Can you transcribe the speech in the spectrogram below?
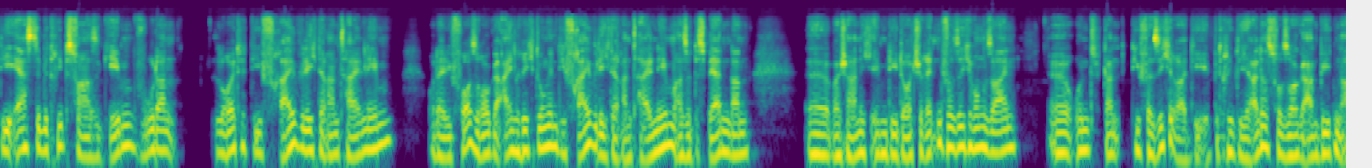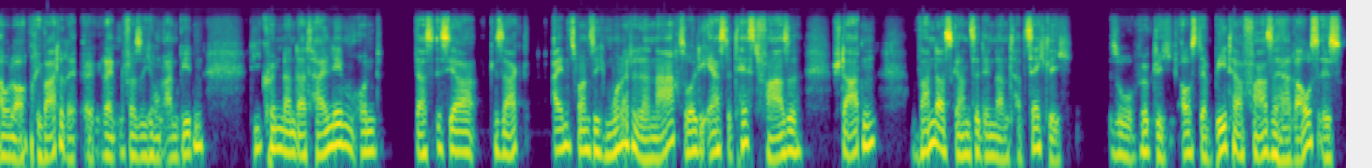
die erste Betriebsphase geben, wo dann Leute, die freiwillig daran teilnehmen, oder die Vorsorgeeinrichtungen, die freiwillig daran teilnehmen, also das werden dann äh, wahrscheinlich eben die deutsche Rentenversicherung sein äh, und dann die Versicherer, die betriebliche Altersvorsorge anbieten, aber auch private äh, Rentenversicherung anbieten, die können dann da teilnehmen und das ist ja gesagt, 21 Monate danach soll die erste Testphase starten. Wann das Ganze denn dann tatsächlich so wirklich aus der Beta-Phase heraus ist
